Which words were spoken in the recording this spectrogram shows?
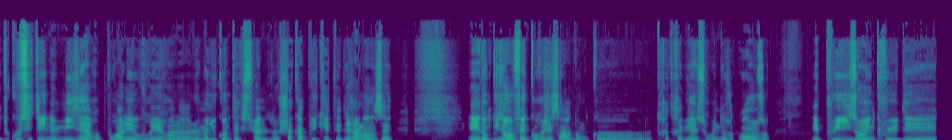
Et du coup, c'était une misère pour aller ouvrir le, menu contextuel de chaque appli qui était déjà lancé. Et donc, ils ont enfin corrigé ça, donc euh, très très bien sur Windows 11. Et puis, ils ont inclus des,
